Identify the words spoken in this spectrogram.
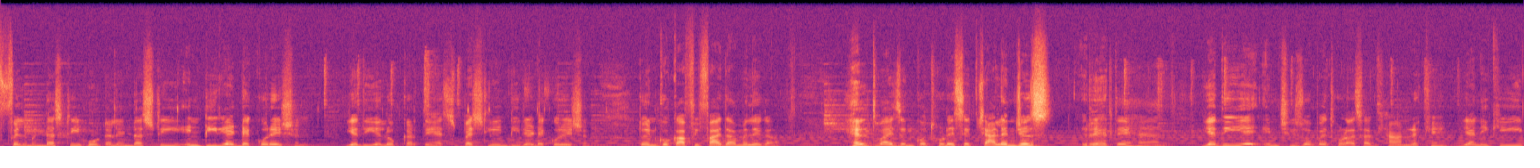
film industry hotel industry interior decoration यदि ये लोग करते हैं स्पेशली इंटीरियर डेकोरेशन तो इनको काफ़ी फ़ायदा मिलेगा। हेल्थ वाइज इनको थोड़े से चैलेंजेस रहते हैं। यदि ये इन चीज़ों पे थोड़ा सा ध्यान रखें, यानी कि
